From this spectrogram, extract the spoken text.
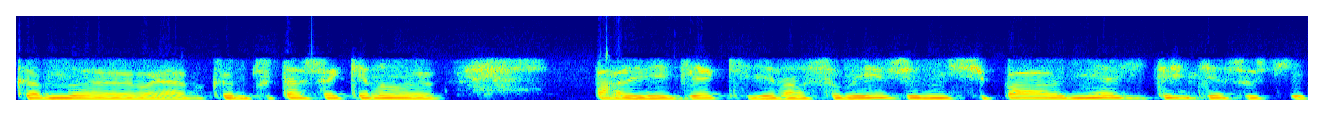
comme voilà, comme tout un chacun par les médias qu'il y avait un sommet. Je n'y suis pas ni invitée ni associée.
